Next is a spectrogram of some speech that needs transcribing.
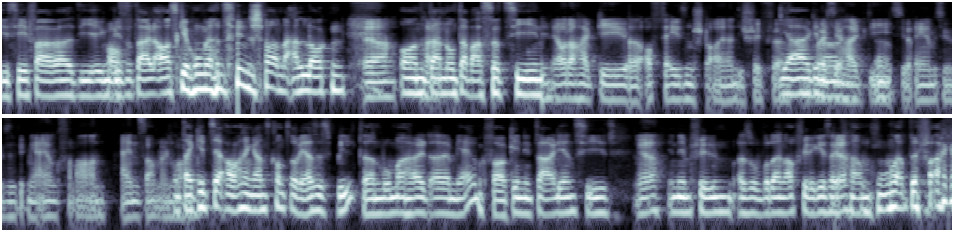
die Seefahrer, die irgendwie Auf- total ausgehungert sind, schon anlocken Ja. und halt, dann unter Wasser ziehen. Ja, oder halt die äh, auf Felsen steuern, die Schiffe. Ja, genau. Weil sie halt die Ja. Sirenen bzw. die Meerjungfrauen einsammeln Und da wollen. gibt's ja auch ein ganz kontroverses Bild dann, wo man halt äh, Meerjungfrau-Genitalien sieht Ja. in dem Film. Also wo dann auch viele gesagt Ja. haben, what the fuck?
